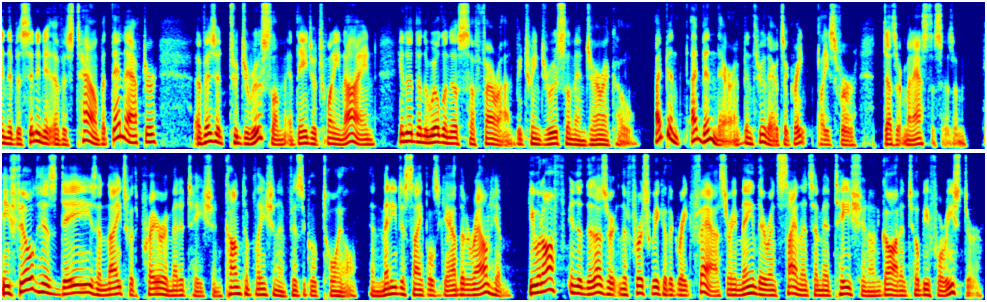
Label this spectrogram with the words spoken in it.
in the vicinity of his town, but then after a visit to Jerusalem at the age of 29, he lived in the wilderness of Faran between Jerusalem and Jericho. I've been, I've been there. I've been through there. It's a great place for desert monasticism. He filled his days and nights with prayer and meditation, contemplation and physical toil, and many disciples gathered around him. He went off into the desert in the first week of the Great Fast and remained there in silence and meditation on God until before Easter.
